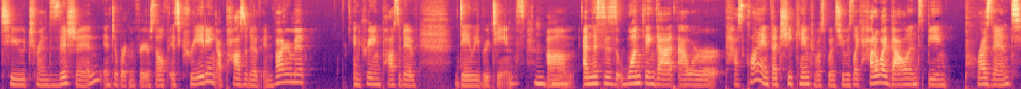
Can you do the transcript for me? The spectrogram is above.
to transition into working for yourself is creating a positive environment and creating positive daily routines. Um, and this is one thing that our past client that she came to us with. She was like, "How do I balance being present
